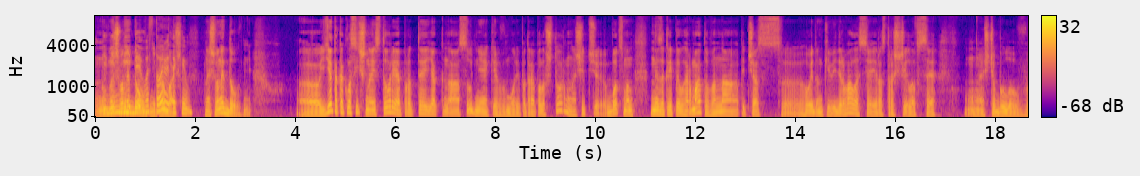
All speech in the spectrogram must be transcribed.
Ну, і він ж вони війде в довбні, історію пробачте. таким. Значить, вони довбні. Е, Є така класична історія про те, як на судні, яке в морі потрапило в шторм, значить, боцман не закріпив гармату, вона під час е, гойданки відірвалася і розтрощила все, що було в,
